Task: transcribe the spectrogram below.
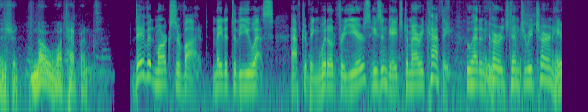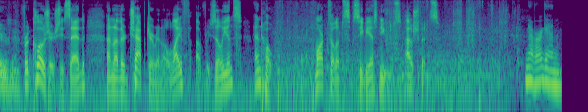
they should know what happened. David Marks survived, made it to the U.S. After being widowed for years, he's engaged to marry Kathy, who had encouraged him to return here for closure, she said. Another chapter in a life of resilience and hope. Mark Phillips, CBS News, Auschwitz. Never again.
